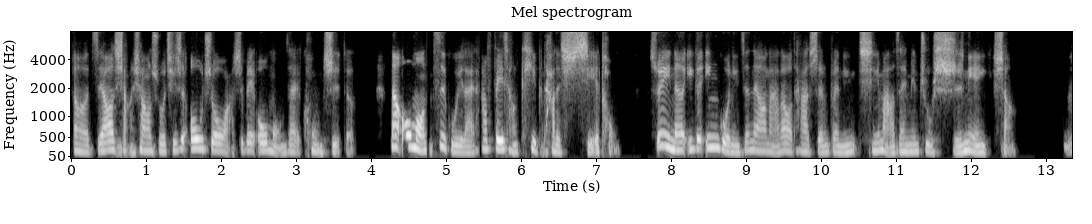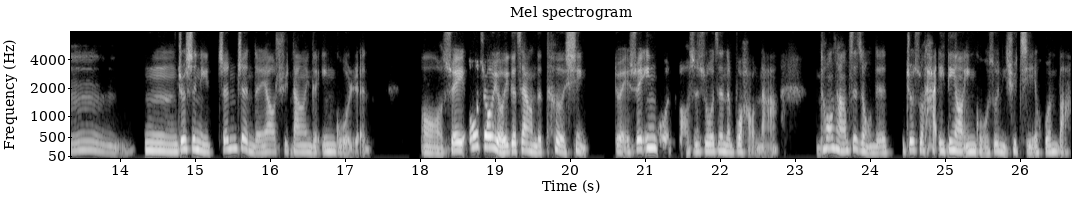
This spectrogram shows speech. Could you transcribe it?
呃只要想象说，其实欧洲啊是被欧盟在控制的。那欧盟自古以来，它非常 keep 它的协同，所以呢，一个英国你真的要拿到他的身份，你起码在那边住十年以上。嗯嗯，就是你真正的要去当一个英国人哦，所以欧洲有一个这样的特性，对，所以英国老实说真的不好拿。通常这种的，就说他一定要英国，说你去结婚吧，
